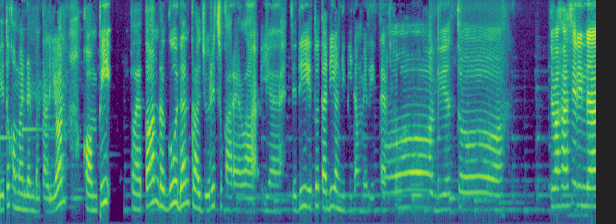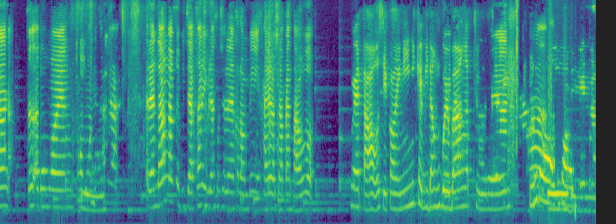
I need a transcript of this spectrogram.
yaitu komandan batalion, kompi, pleton, regu, dan prajurit sukarela. Ya, jadi itu tadi yang di bidang militer. Oh, gitu. Terima kasih, Dinda. Terus ada mau yang ngomong Iya. Ada yang tahu nggak kebijakan di bidang sosial dan ekonomi? Hayo, siapa yang tahu? Gue tahu sih kalau ini ini kayak bidang gue banget cuy. Jadi Ah, kalau Iya,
